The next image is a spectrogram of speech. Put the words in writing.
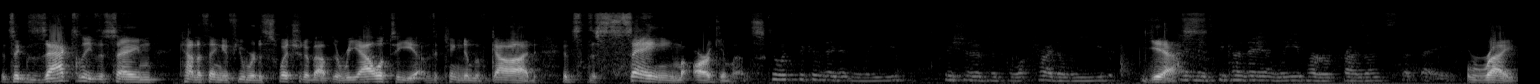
it's exactly the same kind of thing if you were to switch it about the reality of the kingdom of God. It's the same arguments. So it's because they didn't leave. They should have just tried to leave. Yes. And it's because they didn't leave her presence that they. Right.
